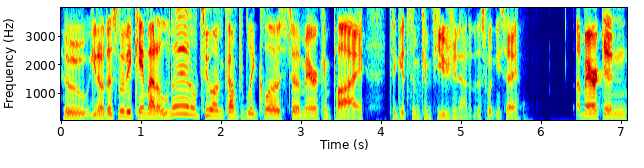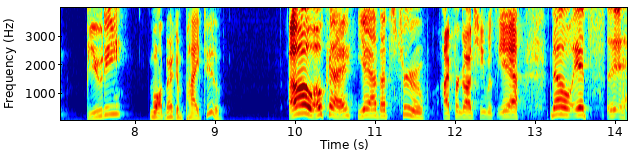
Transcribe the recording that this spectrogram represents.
Who, you know, this movie came out a little too uncomfortably close to American Pie to get some confusion out of this, wouldn't you say? American Beauty? Well, American Pie too. Oh, okay. Yeah, that's true. I forgot she was. Yeah. No, it's. eh,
